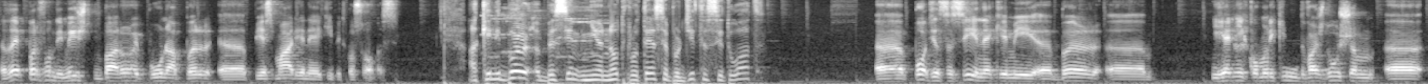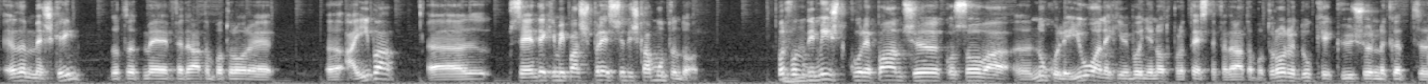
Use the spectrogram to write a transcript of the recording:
dhe përfundimisht mbaroi puna për pjesëmarrjen e ekipit të Kosovës. A keni bërë Besim një notë proteste për gjithë këtë situatë? Po, gjithsesi ne kemi bërë njëherë një komunikim të vazhdueshëm edhe me shkrim, do të thotë me Federatën Botërore AIBA, se ende kemi pas shpresë që diçka mund të ndodhë. Përfundimisht, kur e pamë që Kosova nuk u lejua, ne kemi bërë një notë proteste te Federata Botërore, duke kyçur në, këtë,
